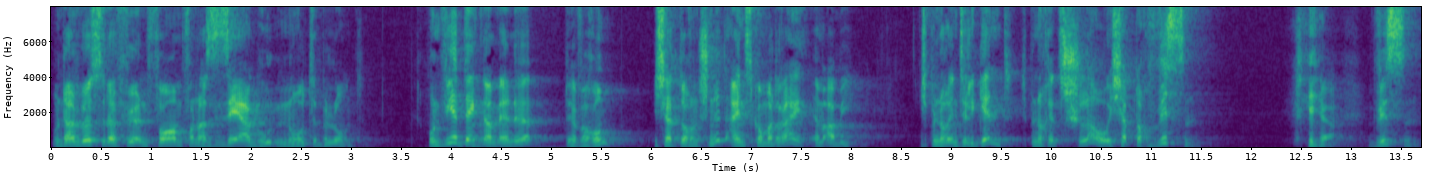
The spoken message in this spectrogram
Und dann wirst du dafür in Form von einer sehr guten Note belohnt. Und wir denken am Ende, ja, warum? Ich hatte doch einen Schnitt 1,3 im Abi. Ich bin doch intelligent, ich bin doch jetzt schlau, ich habe doch Wissen. ja, Wissen.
